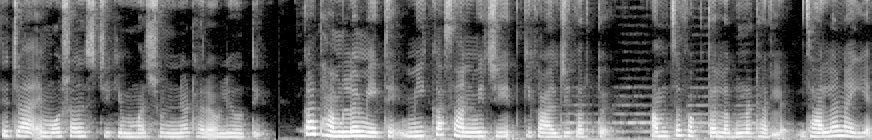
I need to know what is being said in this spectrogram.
तिच्या इमोशन्सची किंमत शून्य ठरवली होती. का थांबलोय मी इथे? मी का सान्वीची इतकी काळजी करतोय? आमचं फक्त लग्न ठरलंय. झालं नाहीये.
